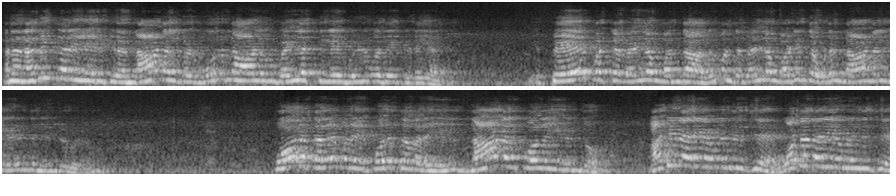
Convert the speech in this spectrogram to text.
ஆனா நதிக்கரையில் இருக்கிற நாணல்கள் ஒரு நாளும் வெள்ளத்திலே விழுவதே கிடையாது. எப்பேற்பட்ட வெள்ளம் வந்தாலும் அந்த வெள்ளம் வடிந்தவுடன் நாணல் எழுந்து நின்றுவிடும். போன தலைமுறையை பொறுத்தவரையில் நாணல் போல இருந்தோம். அடி நிறைய விழுந்துச்சு உத நிறைய விழுந்துச்சு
